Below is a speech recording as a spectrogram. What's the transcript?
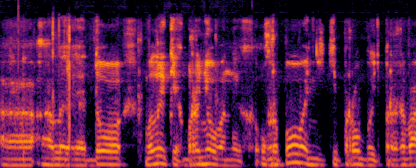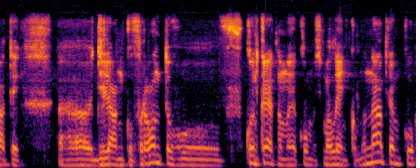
е, але до великих броньованих угруповань, які пробують проривати е, ділянку фронтову в конкретному якомусь маленькому напрямку.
